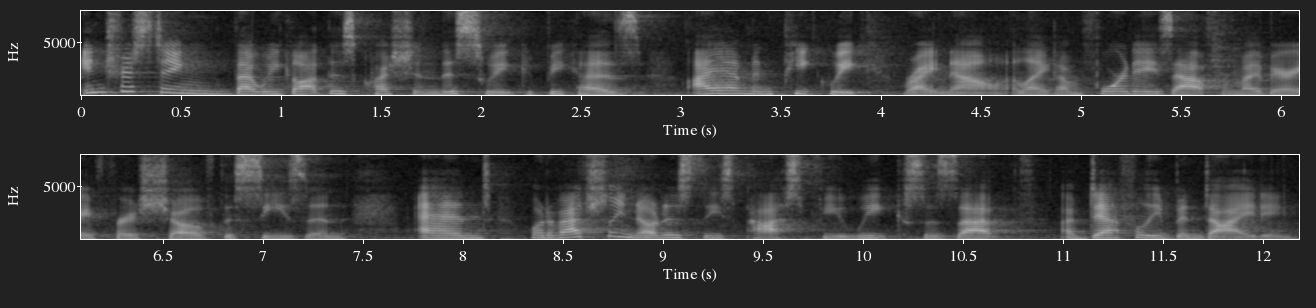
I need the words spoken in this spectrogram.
interesting that we got this question this week because I am in peak week right now. Like I'm four days out from my very first show of the season. And what I've actually noticed these past few weeks is that I've definitely been dieting,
